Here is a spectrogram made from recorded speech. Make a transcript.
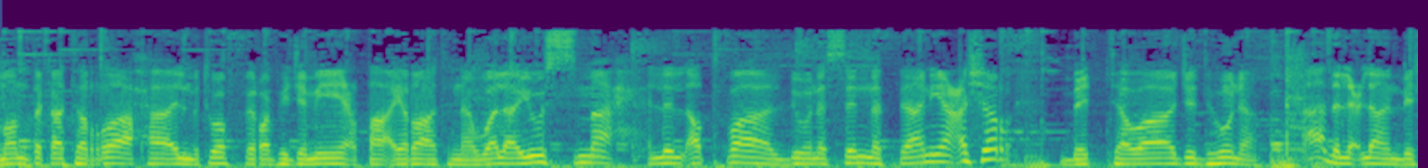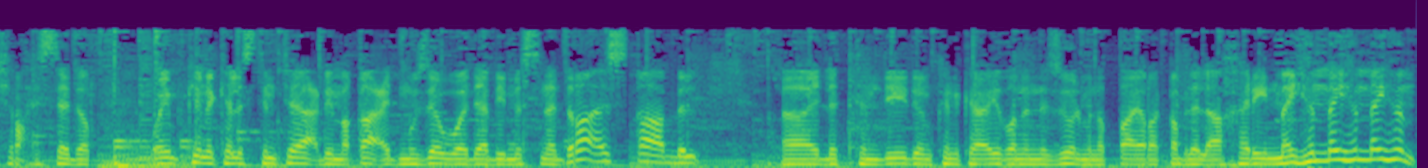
منطقة الراحة المتوفرة في جميع طائراتنا ولا يسمح للأطفال دون السن الثانية عشر بالتواجد هنا. هذا الإعلان اللي يشرح الصدر. ويمكنك الاستمتاع بمقاعد مزودة بمسند رأس قابل آه للتمديد. ويمكنك أيضا النزول من الطائرة قبل الآخرين. ما يهم ما يهم ما يهم.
